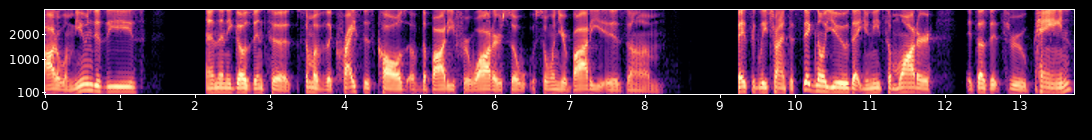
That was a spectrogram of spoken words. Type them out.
autoimmune disease, and then he goes into some of the crisis calls of the body for water. So, so when your body is um, basically trying to signal you that you need some water, it does it through pain,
